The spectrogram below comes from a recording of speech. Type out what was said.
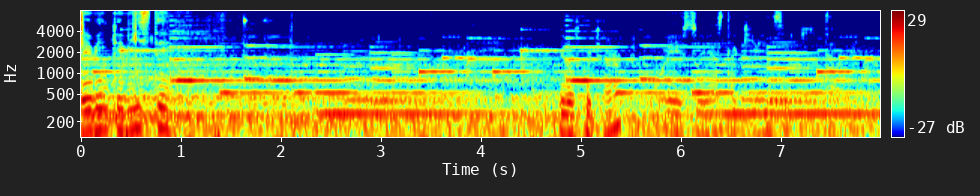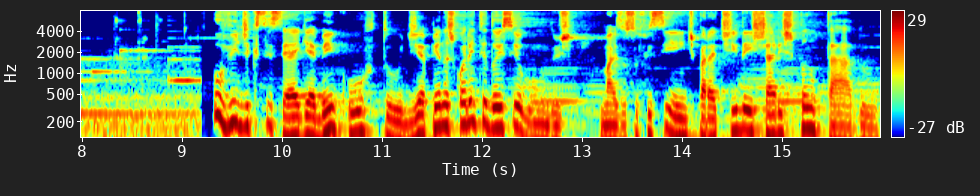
Kevin, ¿qué viste? ¿Sí lo escucharon? Güey, estoy hasta aquí bien cerquita, güey. O vídeo que se segue é bem curto, de apenas 42 segundos, mas o suficiente para te deixar espantado.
